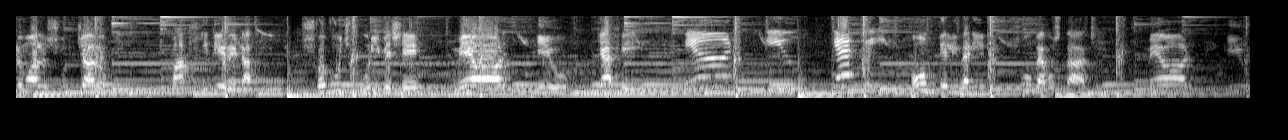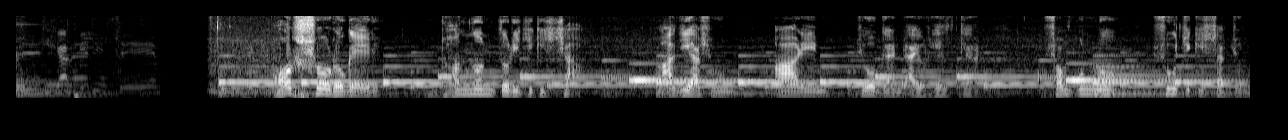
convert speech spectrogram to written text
নির্মল সূর্যালোকে পাখিদের ডাকে। সবুজ পরিবেশে mayor hue cafe. Mayor view cafe. Home ডেলিভারির সুব্যবস্থা আছে। মেয়র হিউ ক্যাফে। অর্শ রোগের ধন্বন্তরী চিকিৎসা। আজই আসুন R M Yog and Ayur health care. সম্পূর্ণ সুচিকিৎসার জন্য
